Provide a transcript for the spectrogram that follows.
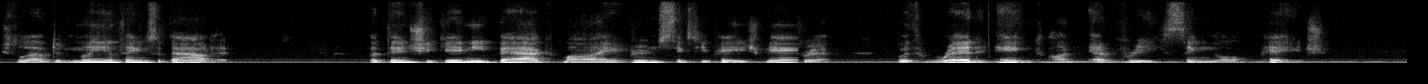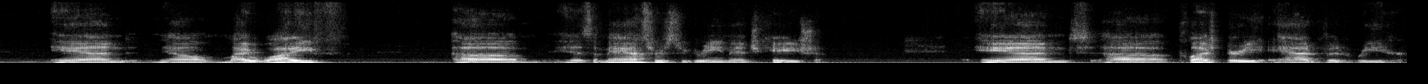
she loved a million things about it. But then she gave me back my 160 page manuscript with red ink on every single page. And now my wife um, has a master's degree in education and uh, plus very avid reader.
